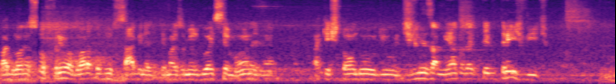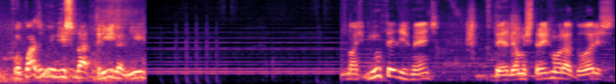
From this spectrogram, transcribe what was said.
Babilônia sofreu agora, todo mundo sabe, né? Tem mais ou menos duas semanas, né? A questão do, do deslizamento, né? Que teve três vítimas. Foi quase no início da trilha ali. Nós, infelizmente, perdemos três moradores.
